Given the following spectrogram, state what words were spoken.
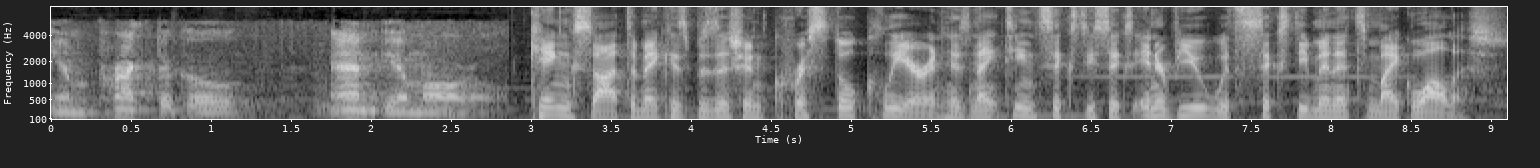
impractical and immoral. King sought to make his position crystal clear in his 1966 interview with 60 Minutes' Mike Wallace.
